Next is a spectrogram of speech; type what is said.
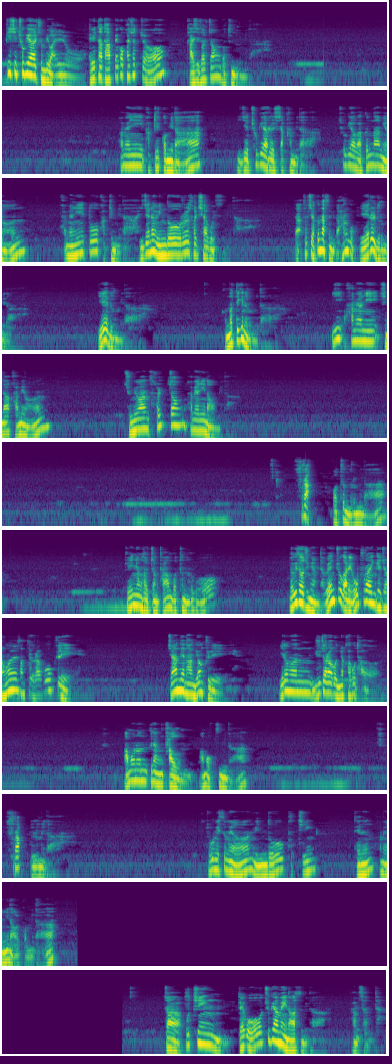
PC 초기화할 준비 완료. 데이터 다 백업하셨죠? 다시 설정 버튼 누릅니다. 화면이 바뀔 겁니다. 이제 초기화를 시작합니다. 초기화가 끝나면 화면이 또 바뀝니다. 이제는 윈도우를 설치하고 있습니다. 자, 설치가 끝났습니다. 한국 예를 누릅니다. 예 누릅니다. 건너뛰기 누릅니다. 이 화면이 지나가면 중요한 설정 화면이 나옵니다. 수락 버튼 누릅니다. 개인용 설정 다음 버튼 누르고 여기서 중요합니다. 왼쪽 아래 오프라인 계정을 선택을 하고 클릭 제한된 환경 클릭 이름은 user라고 입력하고 다음 암호는 그냥 다음 암호 없습니다. 수락 누릅니다. 조금 있으면 윈도우 부팅 되는 화면이 나올 겁니다. 자, 부팅 되고 추계 화면이 나왔습니다. 감사합니다.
